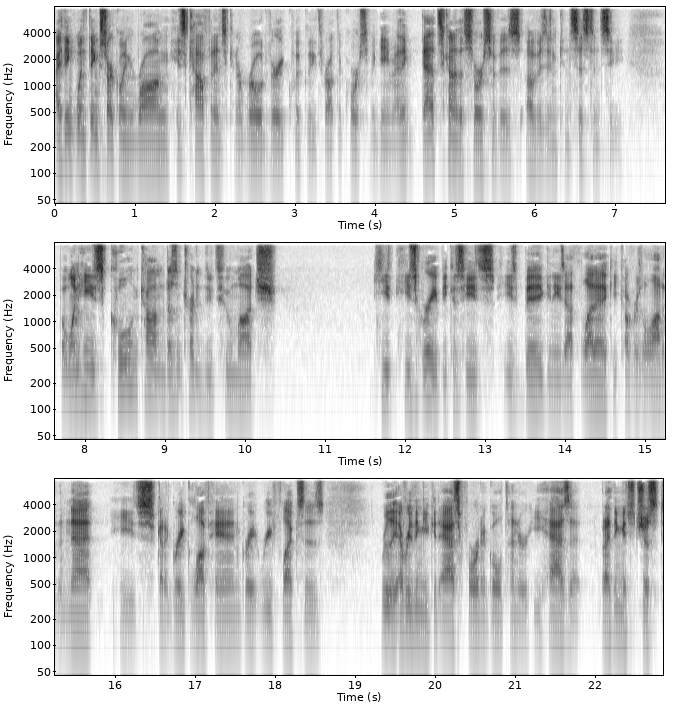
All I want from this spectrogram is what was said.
I think when things start going wrong, his confidence can erode very quickly throughout the course of a game. I think that's kind of the source of his of his inconsistency. But when he's cool and calm, doesn't try to do too much, he he's great because he's he's big and he's athletic. He covers a lot of the net. He's got a great glove hand, great reflexes. Really everything you could ask for in a goaltender, he has it. But I think it's just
